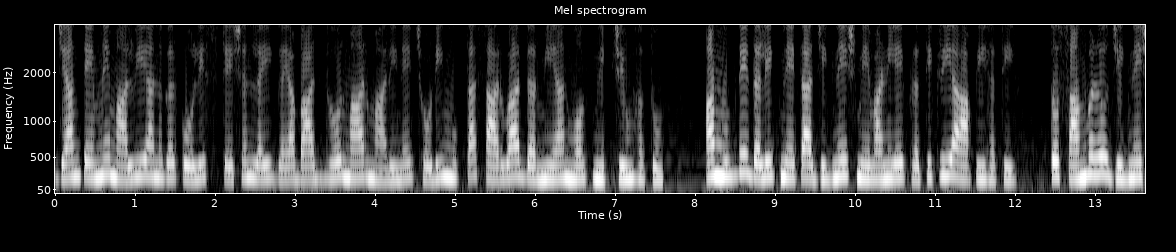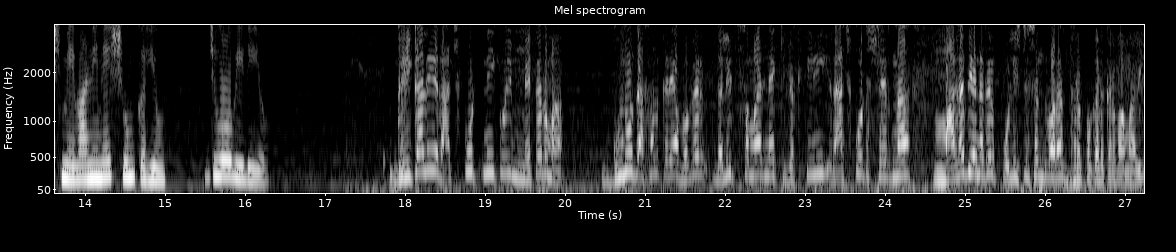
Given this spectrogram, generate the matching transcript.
જ્યાં તેમને માલવીયાનગર પોલીસ સ્ટેશન લઈ ગયા બાદ ઢોરમાર મારીને છોડી મૂકતા સારવાર દરમિયાન મોત નીપજ્યું હતું. આ મુદ્દે દલિત નેતા જિગ્નેશ મેવાણીએ પ્રતિક્રિયા આપી હતી. તો સાંભળો જિગ્નેશ મેવાણીને શું કહ્યું. જુઓ વિડિયો. ગઈકાલે રાજકોટની કોઈ મેટરમાં ગુનો દાખલ કર્યા વગર દલિત સમાજના એક વ્યક્તિની રાજકોટ શહેરના માલવ્યનગર પોલીસ સ્ટેશન દ્વારા ધરપકડ કરવામાં આવી.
